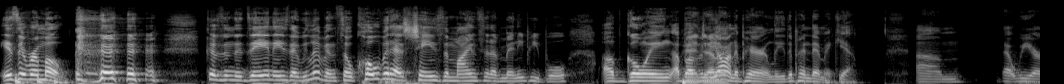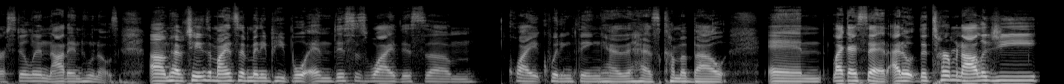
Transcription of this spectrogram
is it remote? Because in the day and age that we live in, so COVID has changed the mindset of many people of going above and beyond. Apparently, the pandemic, yeah. Um, that we are still in, not in, who knows, um, have changed the mindset of many people. And this is why this um, quiet quitting thing has, has come about. And like I said, I don't, the terminology,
